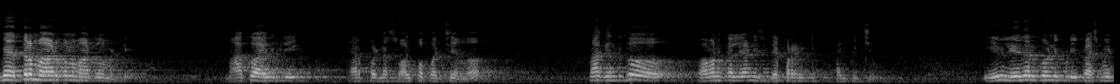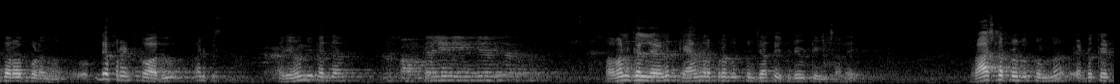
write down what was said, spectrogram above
మేము ఇద్దరం ఆడుకున్న మాటలను బట్టి నాకు ఆయనకి ఏర్పడిన స్వల్ప పరిచయంలో నాకు ఎందుకో పవన్ కళ్యాణ్ ఇస్ డిఫరెంట్ అనిపించింది. ఏం లేదనుకోండి ఇప్పుడు ఈ ప్రెస్ మీట్ తర్వాత కూడా డిఫరెంట్ కాదు అనిపిస్తుంది. అదేముంది పెద్ద? పవన్ కళ్యాణ్ కేంద్ర ప్రభుత్వం చేత ఎఫిడేవిట్ వేయించాలి. రాష్ట్ర ప్రభుత్వంలో అడ్వకేట్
